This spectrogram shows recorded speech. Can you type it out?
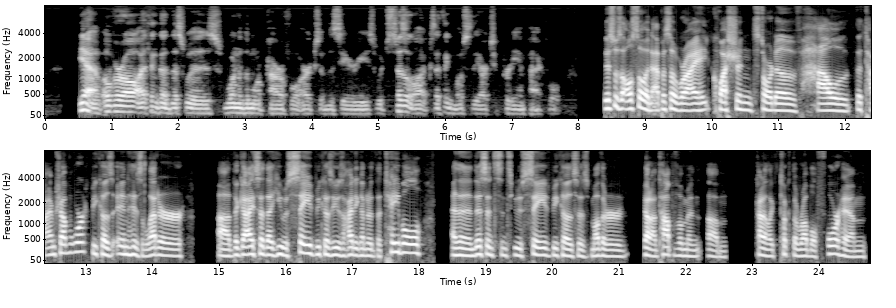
yeah, overall, I think that this was one of the more powerful arcs of the series, which says a lot because I think most of the arcs are pretty impactful. This was also an episode where I questioned sort of how the time travel worked because in his letter, uh, the guy said that he was saved because he was hiding under the table, and then in this instance, he was saved because his mother got on top of him and um, kind of like took the rubble for him.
